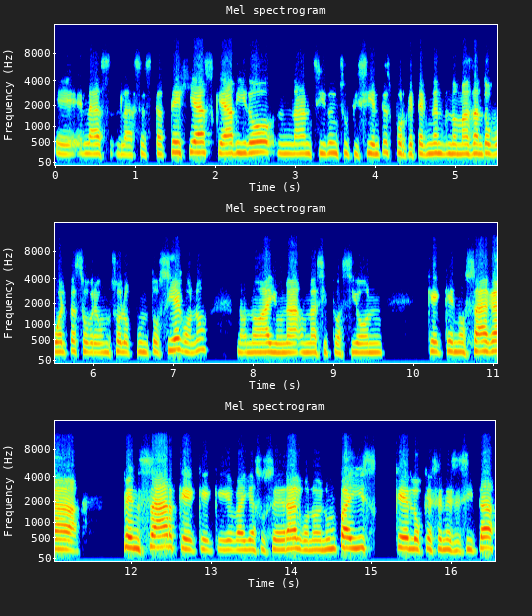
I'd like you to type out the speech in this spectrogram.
eh, las, estrategias que ha habido han sido insuficientes porque terminan nomás dando vueltas sobre un solo punto ciego, ¿no? No, no hay una, una situación que nos haga pensar que, que, vaya a suceder algo, ¿no? En un país que lo que se necesita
